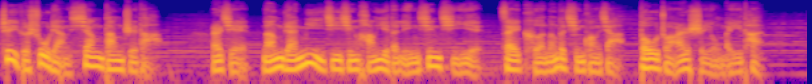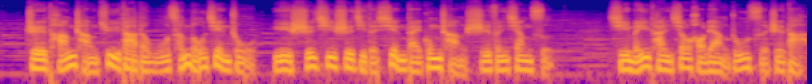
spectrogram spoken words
这个数量相当之大。而且，能源密集型行业的领先企业在可能的情况下都转而使用煤炭。制糖厂巨大的五层楼建筑与17世纪的现代工厂十分相似，其煤炭消耗量如此之大，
